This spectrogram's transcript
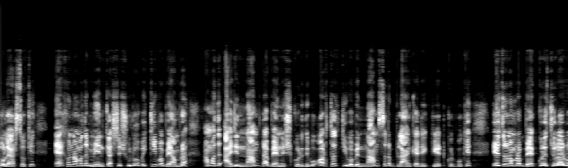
চলে আসছে ওকে এখন আমাদের মেন কাজটি শুরু হবে কীভাবে? আমরা আমাদের আইডির নামটা ব্যানিশ করে দিব, অর্থাৎ কীভাবে নাম ছাড়া ব্ল্যাঙ্ক আইডি ক্রিয়েট করব ওকে এই জন্য আমরা ব্যাক করে চলে আসব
